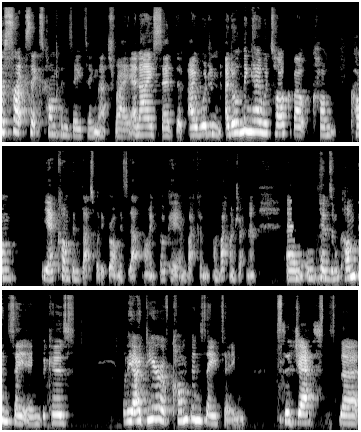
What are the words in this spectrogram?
dyslexics compensating that's right. And i said that i wouldn't i don't think i would talk about com, com yeah compens that's what it brought me to that point. Okay i'm back on i'm back on track now. Um in terms of compensating because the idea of compensating suggests that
